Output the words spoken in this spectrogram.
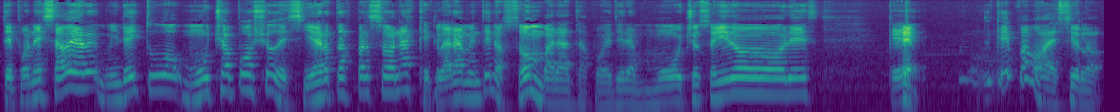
te pones a ver, Milei tuvo mucho apoyo de ciertas personas que claramente no son baratas, porque tienen muchos seguidores, que, que vamos a decirlo,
